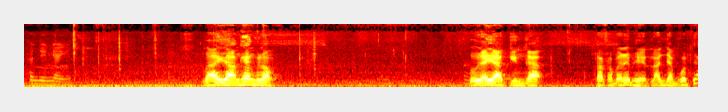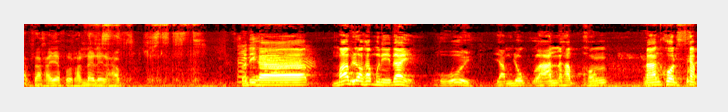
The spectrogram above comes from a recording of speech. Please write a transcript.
แผ่นยังไงหลายอย่างแห้งพี่น้อง ผู้ใดอยากกินกะถ้าเข้าไปในเพจร้านยำโคตรแซ่บสาขายาโสธรได้เลยนะครับ สวัสดีครับ มาพี่น้องครับมือนี้ได้โอ้ยยำยกร้านนะครับ ของร้านโคตรแซ่บ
